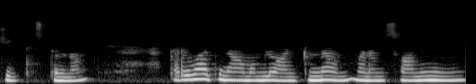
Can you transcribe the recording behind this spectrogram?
కీర్తిస్తున్నాం. తర్వాతి నామంలో అంటున్నాం మనం స్వామిని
